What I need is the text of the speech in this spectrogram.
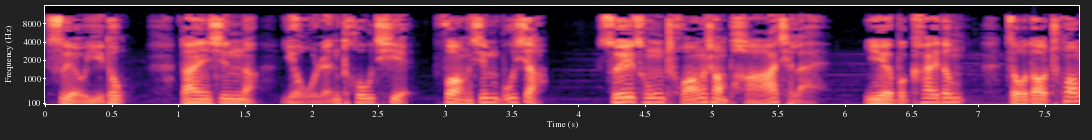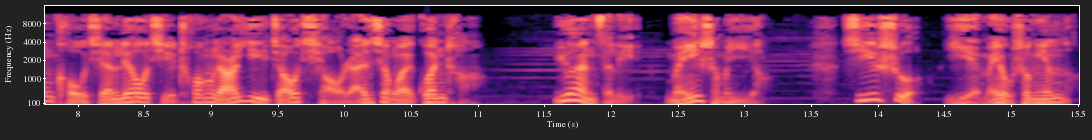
似有异动，担心呢有人偷窃，放心不下，遂从床上爬起来，也不开灯，走到窗口前，撩起窗帘，一脚悄然向外观察。院子里没什么异样，鸡舍也没有声音了。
